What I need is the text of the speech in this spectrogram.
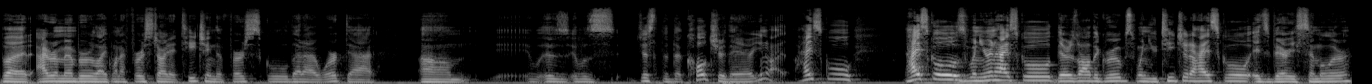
But I remember like when I first started teaching, the first school that I worked at, um, it was it was just the, the culture there. You know, high school. High schools, when you're in high school, there's all the groups. When you teach at a high school, it's very similar,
